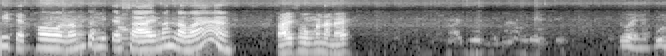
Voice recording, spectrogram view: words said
มีแต่ทอแล้วมันก็มีแต่สายมันเหรอวะำสายทรงมันอันไหนด้วยยังบุญ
